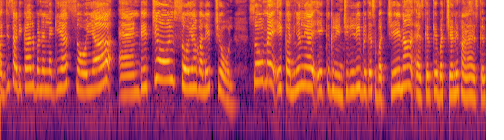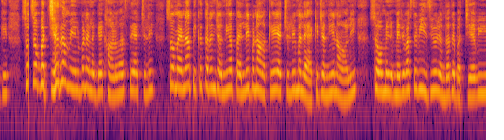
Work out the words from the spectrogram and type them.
ਅੱਜ ਸਾਡੇ ਘਰ ਬਣਨ ਲੱਗੀ ਆ ਸੋਇਆ ਐਂਡ ਚੋਲ ਸੋਇਆ ਵਾਲੇ ਚੋਲ ਸੋ ਮੈਂ ਇੱਕ ਅਨੀਅਨ ਲਿਆ ਇੱਕ ਗ੍ਰੀਨ ਚਿਲੀ ਲਈ ਬਿਕਾਜ਼ ਬੱਚੇ ਨਾ, ਇਸ ਕਰਕੇ ਬੱਚਿਆਂ ਨੇ ਖਾਣਾ, ਇਸ ਕਰਕੇ। ਸੋ ਸੋ ਬੱਚਿਆਂ ਦਾ ਮੇਲ ਬਣਨ ਲੱਗਾ ਖਾਣ ਵਾਸਤੇ ਐਕਚੁਅਲੀ ਸੋ ਮੈਂ ਨਾ ਪਿਕ ਕਰਨ ਜਾਂਦੀ ਆ, ਪਹਿਲੇ ਬਣਾ ਕੇ ਐਕਚੁਅਲੀ ਮੈਂ ਲੈ ਕੇ ਜਾਂਦੀ ਆ ਨਾਲ ਹੀ। ਸੋ ਮੇਰੇ ਮੇਰੇ ਵਾਸਤੇ ਵੀ ਈਜ਼ੀ ਹੋ ਜਾਂਦਾ ਤੇ ਬੱਚੇ ਵੀ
